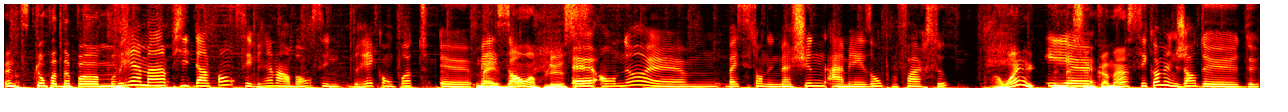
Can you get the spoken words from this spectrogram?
Une petite compote de pommes. Vraiment. Puis dans le fond, c'est vraiment bon. C'est une vraie compote euh, Maison maison. en plus. Euh, on a, euh, ben c'est on a une machine à la maison pour faire ça. Ah ouais? Une Et, machine euh, comment? C'est comme une genre de, de,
